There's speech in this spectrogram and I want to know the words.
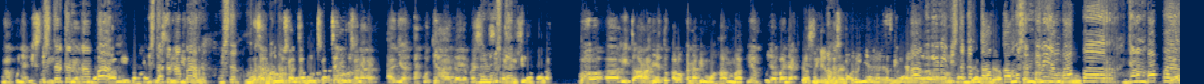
nggak punya istri, Mister kan nggak punya Abar, suami, bahkan Mister istri kan Abar, gitu ya. Mister Nggak, saya meluruskan, saya meluruskan, saya meluruskan aja. Takutnya ada ya persepsi Meluruskan. persepsi yang salah. Bahwa eh, itu arahnya itu kalau ke Nabi Muhammad yang punya banyak istri, terus poinnya atas lima. Ah, begini, Mister kan Jangan kamu, sendiri yang baper, jangan baper.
